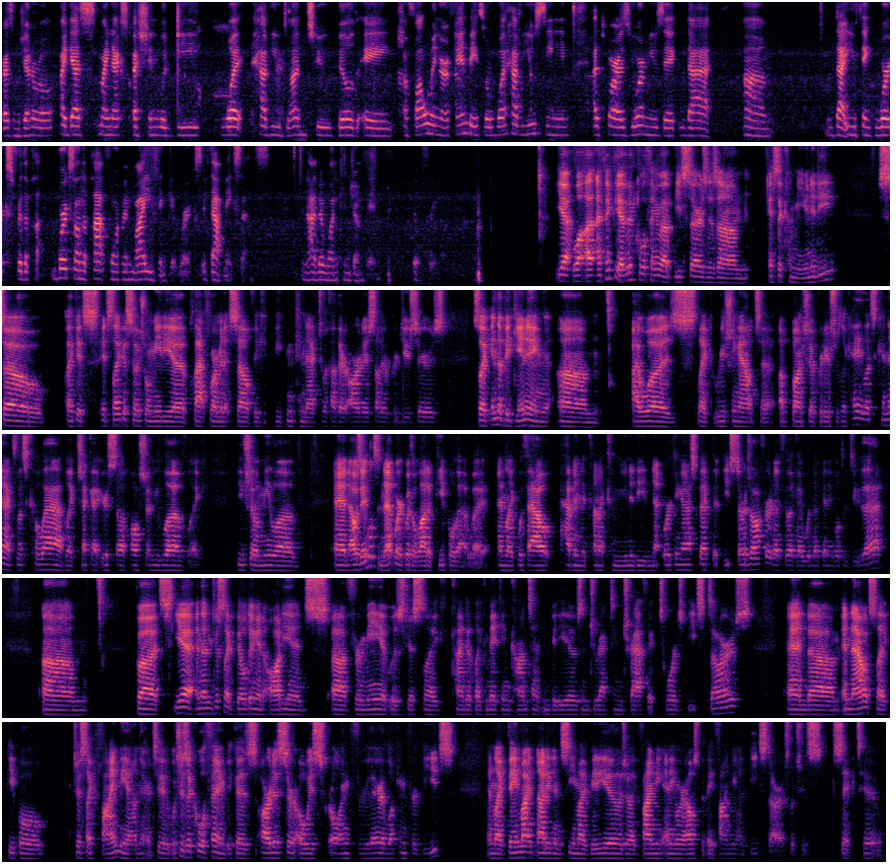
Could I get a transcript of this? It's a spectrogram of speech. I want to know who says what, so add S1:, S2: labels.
S1: in general. I guess my next question would be, what have you done to build a a following or a fan base, or what have you seen as far as your music that, um, that you think works for the works on the platform and why you think it works, if that makes sense? And either one can jump in. Feel free.
S2: Yeah, well, I I think the other cool thing about BeatStars is, um, it's a community. So, like, it's it's like a social media platform in itself. You c you can connect with other artists, other producers. So, like, in the beginning, um, I was, like, reaching out to a bunch of producers like, "Hey, let's connect, let's collab, like, check out your stuff, I'll show you love, like, you show me love." And I was able to network with a lot of people that way, and, like, without having the kinda community networking aspect that BeatStars offered, I feel like I wouldn't have been able to do that. Um, but yeah, and then just, like, building an audience, uh, for me, it was just, like, kind of, like, making content and videos and directing traffic towards BeatStars. And, um, and now it's like people just, like, find me on there too, which is a cool thing because artists are always scrolling through there looking for beats, and, like, they might not even see my videos or, like, find me anywhere else, but they find me on BeatStars, which is sick too.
